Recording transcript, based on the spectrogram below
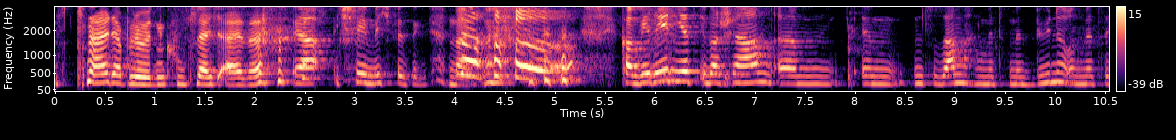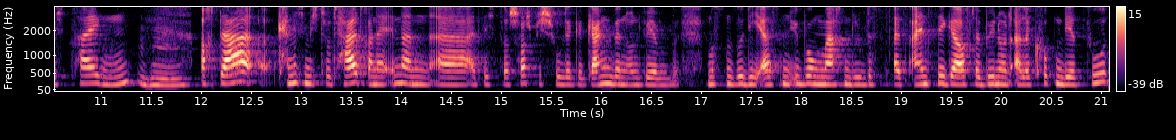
ich knall der blöden Kuh gleich eine. Ja, ich schäme mich für sie. Nein. Komm, wir reden jetzt über Scham ähm, im, im, Zusammenhang mit, mit Bühne und mit sich zeigen. Mhm. Auch da kann ich mich total dran erinnern, äh, als ich zur Schauspielschule gegangen bin und wir mussten so die ersten Übungen machen. Du bist als Einziger auf der Bühne und alle gucken dir zu.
